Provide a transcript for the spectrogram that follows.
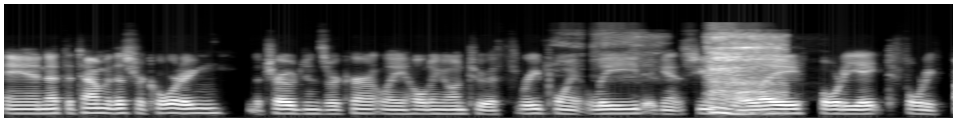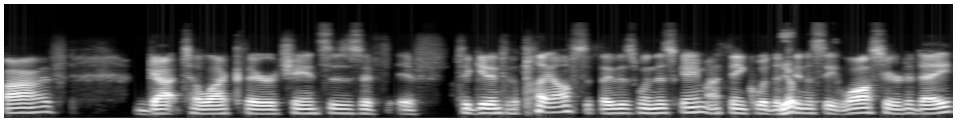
And at the time of this recording, the Trojans are currently holding on to a three point lead against UCLA, 48 to 45. Got to like their chances if if to get into the playoffs if they just win this game. I think with the yep. Tennessee loss here today,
